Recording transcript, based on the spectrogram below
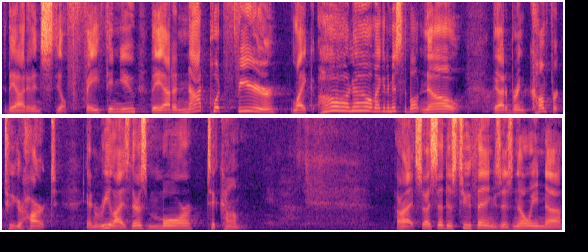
They ought to instill faith in you. They ought to not put fear like, oh no, am I going to miss the boat? No. They ought to bring comfort to your heart and realize there's more to come. All right, so I said there's two things. is knowing uh,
